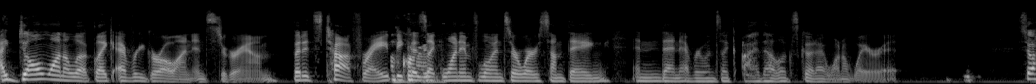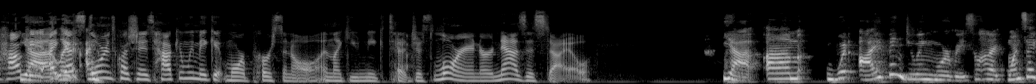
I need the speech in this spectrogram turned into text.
I don't want to look like every girl on Instagram. But it's tough, right? because course. like one influencer wears something and then everyone's like, oh, that looks good. I want to wear it. So how can Yeah, I like, guess I- Lauren's question is how can we make it more personal and like unique to just Lauren or Naz's style? Yeah. Um, what I've been doing more recently, like once I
